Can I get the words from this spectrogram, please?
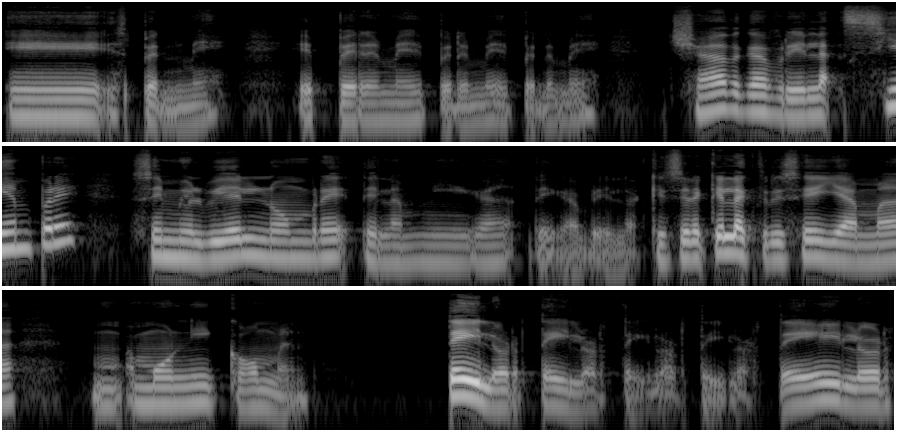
Eh, espérenme, espérenme, espérenme, espérenme. Chad Gabriela. Siempre se me olvida el nombre de la amiga de Gabriela. Que será que la actriz se llama Monique Coleman. Taylor, Taylor, Taylor, Taylor, Taylor.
